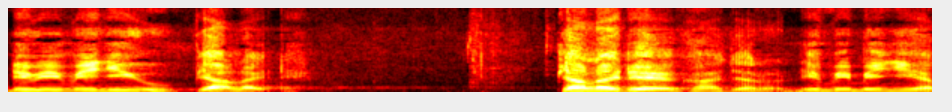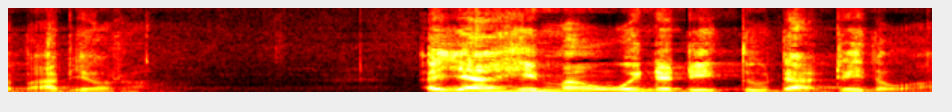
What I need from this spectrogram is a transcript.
နေမီမင်းကြီးကိုပြလိုက်တယ်ပြလိုက်တဲ့အခါကျတော့နေမီမင်းကြီးကဘာပြောတော့အယံဟိမံဝိနတိတုဒဒိဋ္ဌဝါ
